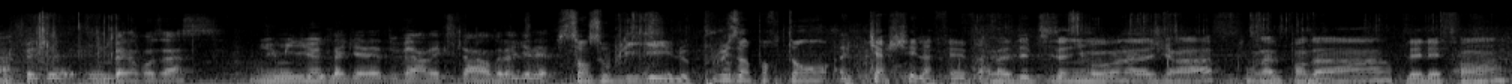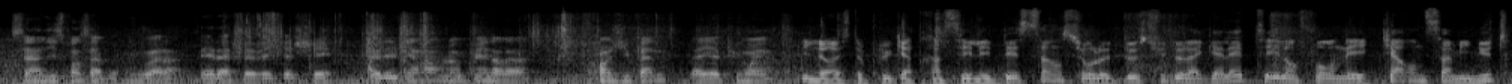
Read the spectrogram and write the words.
on fait une belle rosace du milieu de la galette vers l'extérieur de la galette. Sans oublier le plus important, cacher la fève. On a des petits animaux, on a la girafe, on a le panda, l'éléphant, c'est indispensable. Voilà, et la fève est cachée. Elle est bien enveloppée dans la frangipane, là il n'y a plus moyen. Il ne reste plus qu'à tracer les dessins sur le dessus de la galette et l'enfourner 45 minutes.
